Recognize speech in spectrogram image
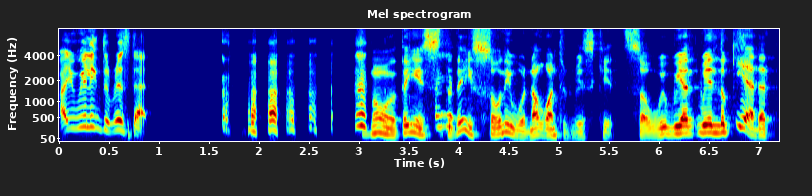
Are you willing to risk that? no, the thing is, the thing is, Sony would not want to risk it. So we we are we're looking at it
